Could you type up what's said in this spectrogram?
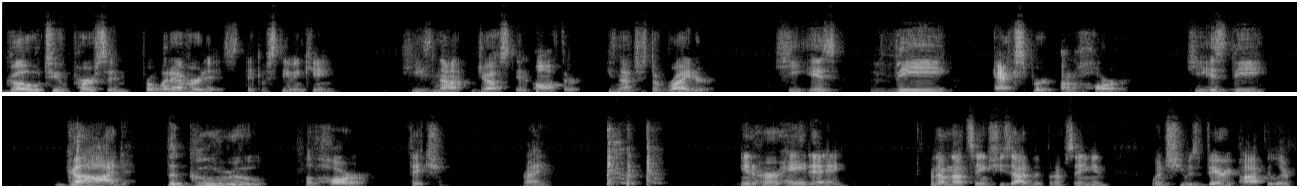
go-to person for whatever it is. Think of Stephen King. He's not just an author. He's not just a writer. He is the expert on horror. He is the God, the guru of horror fiction, right? In her heyday, and I'm not saying she's out of it, but I'm saying in when she was very popular,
